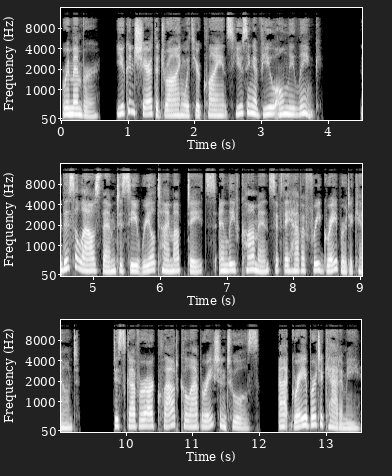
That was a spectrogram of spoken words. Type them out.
Remember, you can share the drawing with your clients using a view-only link. This allows them to see real-time updates and leave comments if they have a free Graebert account. Discover our cloud collaboration tools at Graebert Academy.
